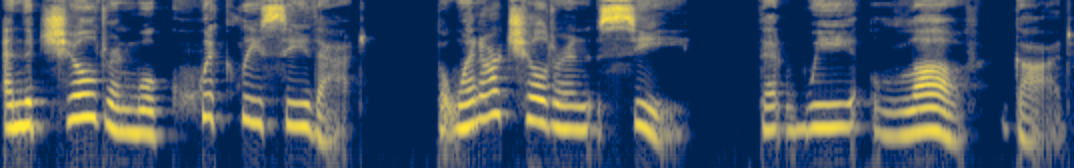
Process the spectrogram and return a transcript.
And the children will quickly see that. But when our children see that we love God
